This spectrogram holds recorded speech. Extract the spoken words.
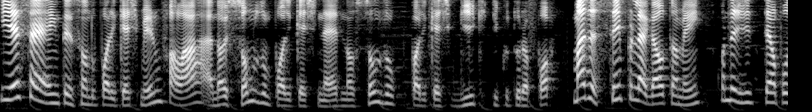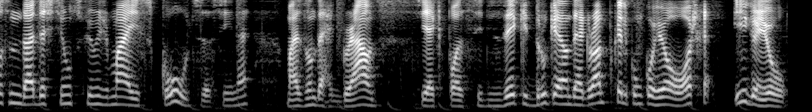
e essa é a intenção do podcast mesmo, falar. Nós somos um podcast nerd, nós somos um podcast geek de cultura pop, mas é sempre legal também quando a gente tem a oportunidade de assistir uns filmes mais cults, assim, né? Mais underground, se é que pode se dizer que Druk é underground porque ele concorreu ao Oscar e ganhou,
